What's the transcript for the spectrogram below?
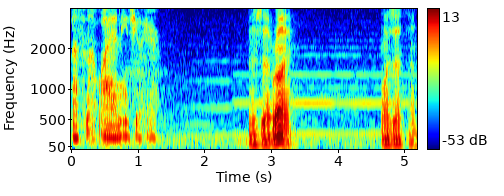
That's not why I need you here. Is that right? Why's that then?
